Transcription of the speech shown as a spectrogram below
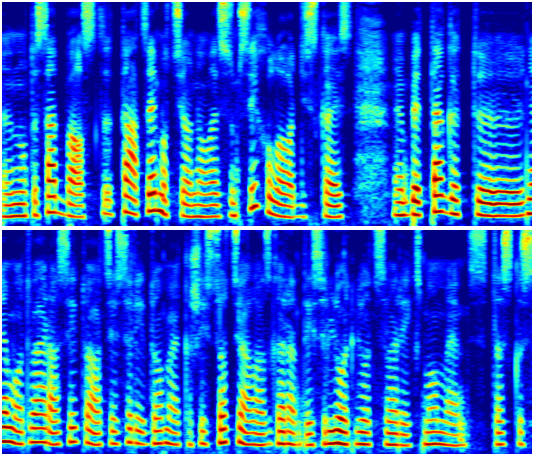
nu, tas atbalsts tāds emocionālais un psiholoģiskais, bet tagad, ņemot vērā situācijas, arī domāju, ka šīs sociālās garantijas ir ļoti, ļoti svarīgs moments, tas, kas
